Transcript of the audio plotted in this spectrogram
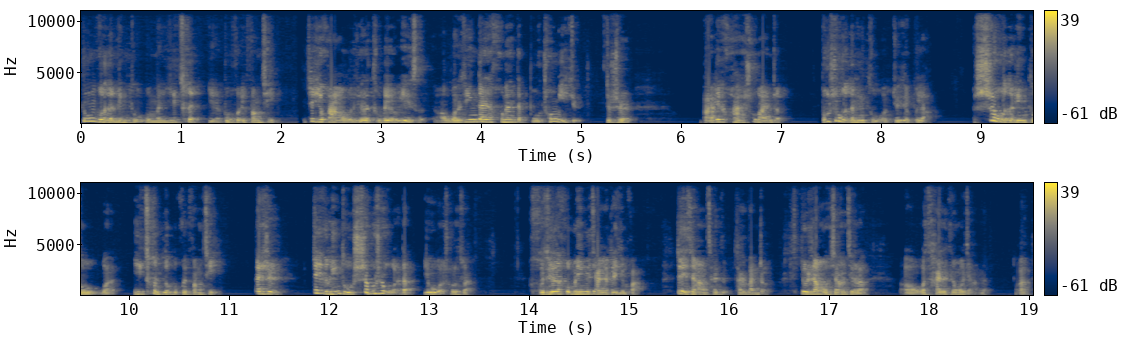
中国的领土我们一寸也不会放弃。”这句话我觉得特别有意思啊！我应该后面再补充一句，就是把这个话说完整：不是我的领土我绝对不要，是我的领土我一寸都不会放弃。但是这个领土是不是我的，由我说了算。我觉得后面应该加个这句话，这样才才完整。就让我想起了呃我太太跟我讲的。啊，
